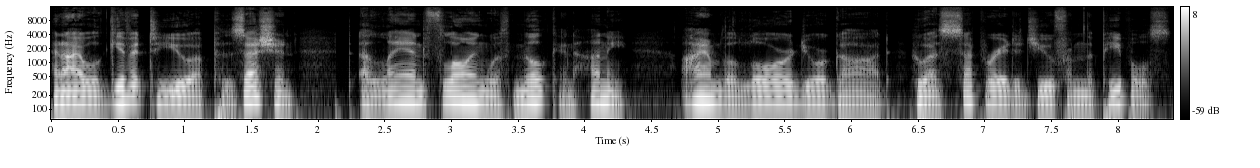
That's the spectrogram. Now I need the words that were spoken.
and I will give it to you a possession, a land flowing with milk and honey I am the Lord your God, who has separated you from the peoples.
